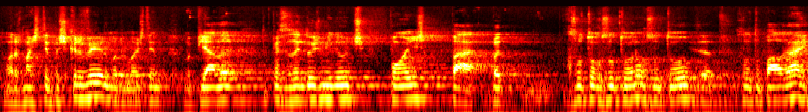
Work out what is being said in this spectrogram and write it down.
demoras mais tempo a escrever, demoras mais tempo. Uma piada, tu pensas em dois minutos, pões, pá, resultou, resultou, não resultou, Exato. resultou para alguém,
